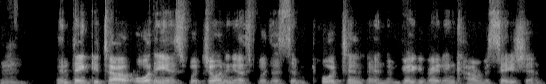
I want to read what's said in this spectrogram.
Mm-hmm. And thank you to our audience for joining us for this important and invigorating conversation.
